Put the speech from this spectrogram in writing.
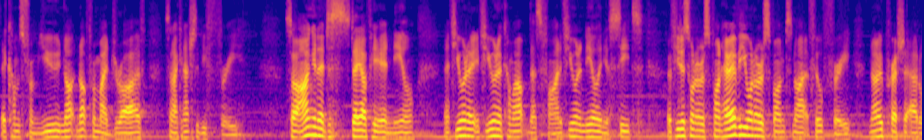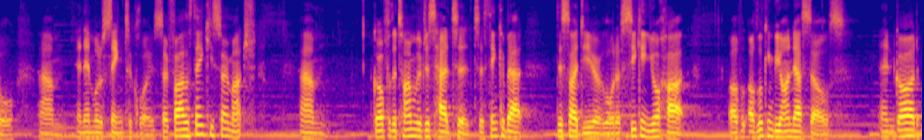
that comes from you, not, not from my drive, so I can actually be free. So I'm going to just stay up here and kneel. And if you want to, if you want to come up, that's fine. If you want to kneel in your seat, or if you just want to respond, however you want to respond tonight, feel free. No pressure at all. Um, and then we'll sing to close. So, Father, thank you so much, um, God, for the time we've just had to, to think about this idea, Lord, of seeking your heart, of, of looking beyond ourselves. And God,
